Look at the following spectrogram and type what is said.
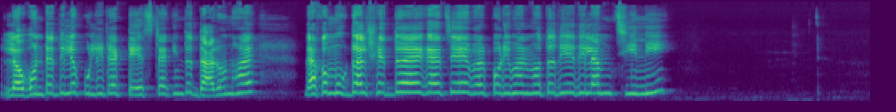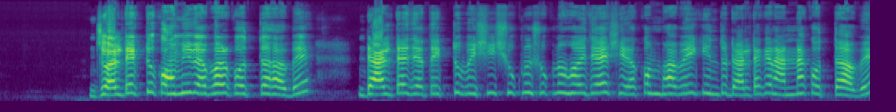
লবণটা দিলে পুলিটার টেস্টটা কিন্তু দারুণ হয়। দেখো, মুগ ডাল সেদ্ধ হয়ে গেছে, এবার পরিমাণ মতো দিয়ে দিলাম চিনি। জলটা একটু কমই ব্যবহার করতে হবে। ডালটা যাতে একটু বেশি শুকনো শুকনো হয়ে যায় সেরকমভাবেই কিন্তু ডালটাকে রান্না করতে হবে।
